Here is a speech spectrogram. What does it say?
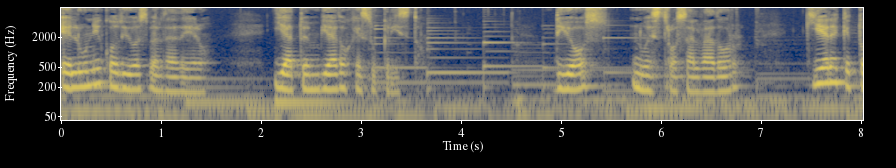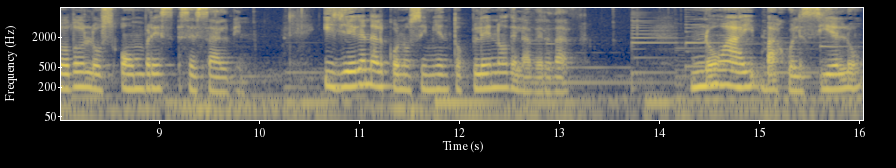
el único Dios verdadero, y a tu enviado Jesucristo. Dios, nuestro Salvador, quiere que todos los hombres se salven y lleguen al conocimiento pleno de la verdad. No hay bajo el cielo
